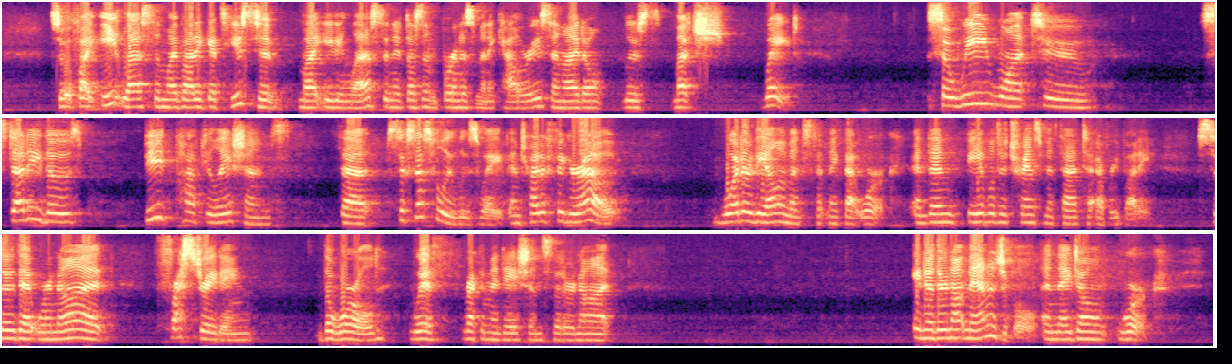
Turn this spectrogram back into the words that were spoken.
So if I eat less, then my body gets used to my eating less and it doesn't burn as many calories and I don't lose much weight. So we want to study those big populations that successfully lose weight and try to figure out what are the elements that make that work and then be able to transmit that to everybody so that we're not frustrating the world with recommendations that are not you know they're not manageable and they don't work.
